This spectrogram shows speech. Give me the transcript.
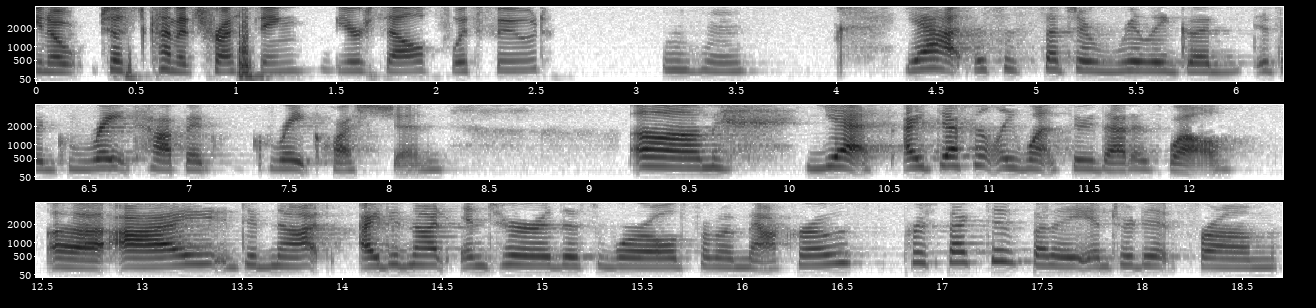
you know, just kind of trusting yourself with food? Mm-hmm. Yeah, this is such a really good, it's a great topic, great question. Um, yes, I definitely went through that as well. Uh, I did not, I did not enter this world from a macros perspective, but I entered it from,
